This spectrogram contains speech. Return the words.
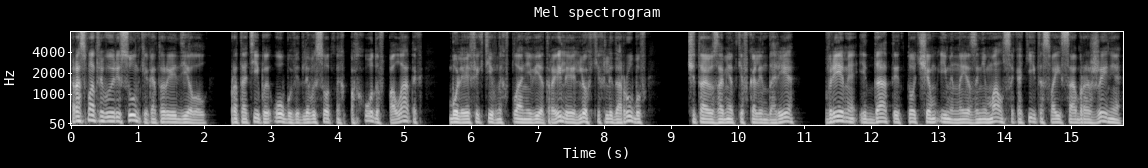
Рассматриваю рисунки, которые делал, прототипы обуви для высотных походов, палаток, более эффективных в плане ветра, или легких ледорубов, читаю заметки в календаре, Время и даты, то, чем именно я занимался, какие-то свои соображения,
